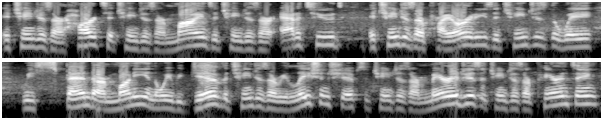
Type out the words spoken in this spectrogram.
It changes our hearts, it changes our minds, it changes our attitudes, it changes our priorities, it changes the way we spend our money and the way we give, it changes our relationships, it changes our marriages, it changes our parenting,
